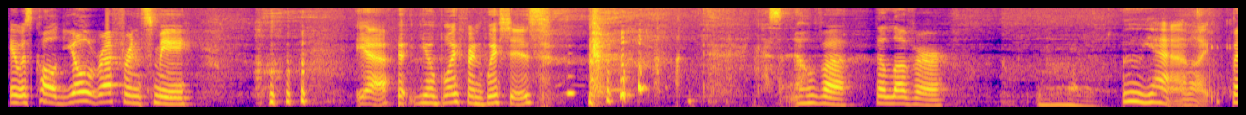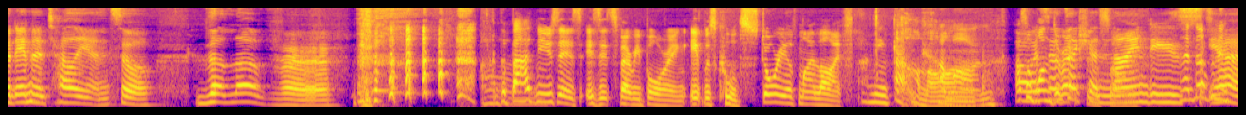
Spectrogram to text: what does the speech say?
It was called You'll Reference Me. yeah. Your boyfriend wishes. Casanova, the lover. Ooh, yeah, like. But in Italian, so the lover. The bad news is, is it's very boring. It was called Story of My Life. I mean, come, Come on. on. That's oh, a it One sounds Direction like a song. 90s. That doesn't yeah.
